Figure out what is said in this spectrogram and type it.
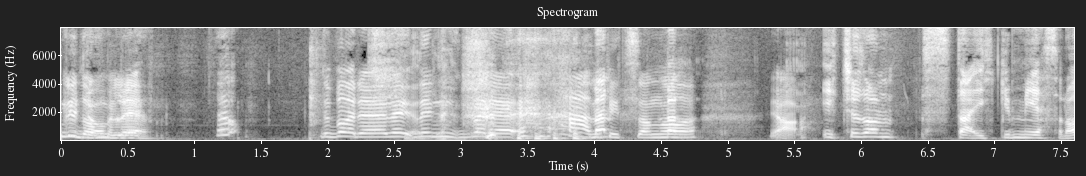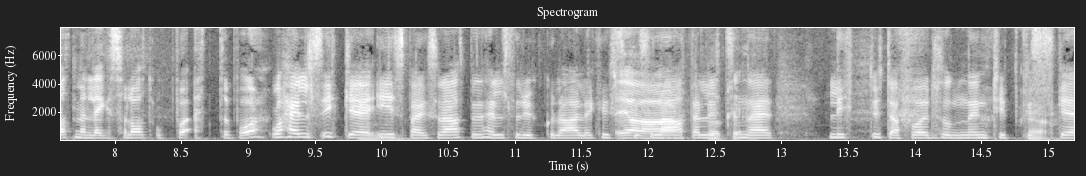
Guddommelig. Det bare, den bare hever pizzaen og ja. Ikke sånn steike med salat, men legge salat oppå etterpå. Og helst ikke isbergsalat, men helst ruccola eller crispy Ja. Eller litt okay. sånn der Litt utafor sånn den typiske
